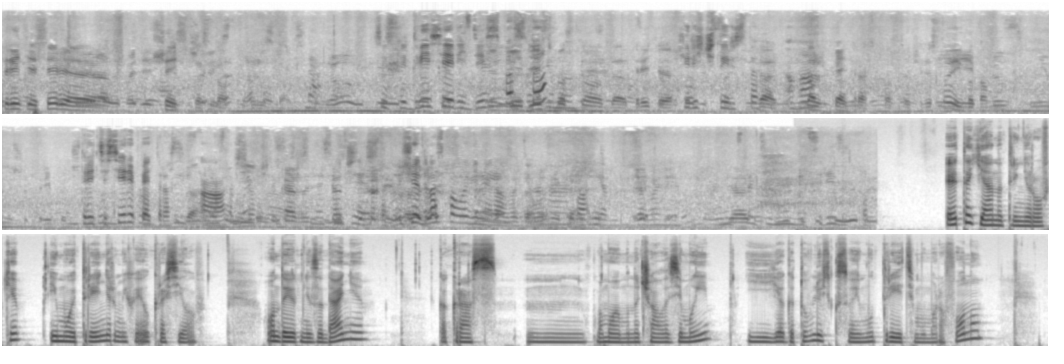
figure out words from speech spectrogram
третья серия 6 по 100 В смысле, две серии 10 по 100? 10 по 100, да, третья. Через 400. Да, Ага. даже 5 раз по 100 через 100 и потом... Третья серия пять раз. Да. А, еще два с половиной раза делаю. Это я на тренировке и мой тренер Михаил Красилов. Он дает мне задание как раз, по-моему, начало зимы, и я готовлюсь к своему третьему марафону,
